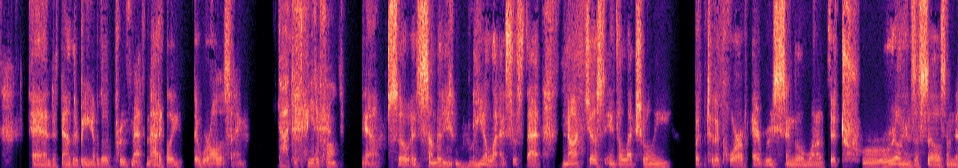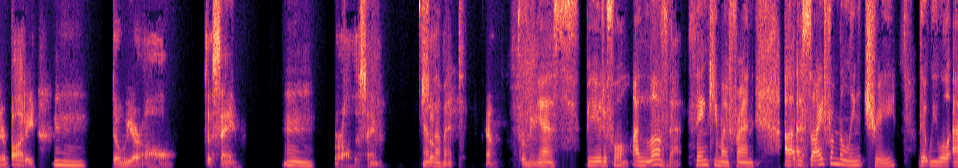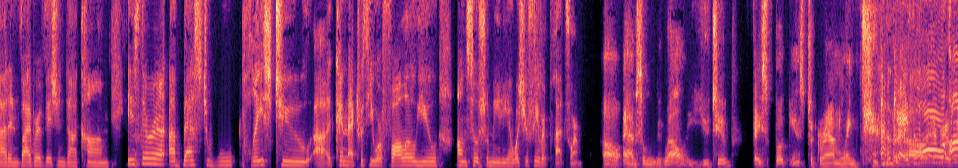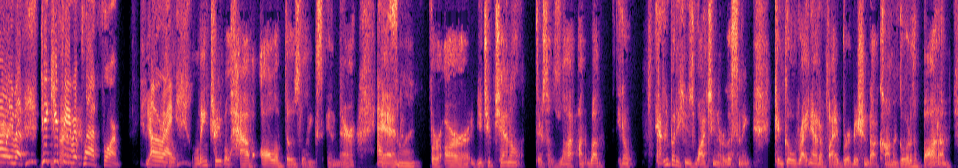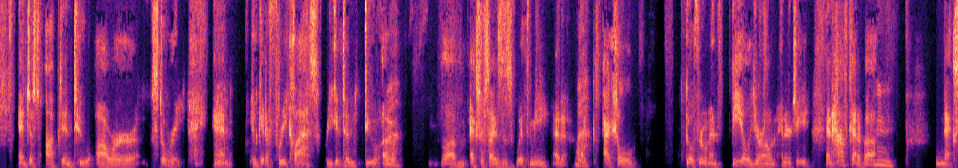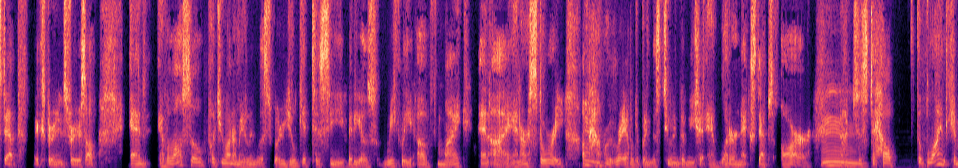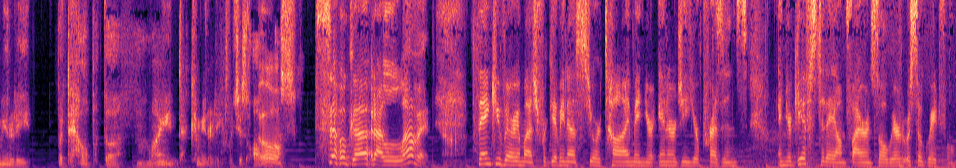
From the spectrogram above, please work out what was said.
and now they're being able to prove mathematically that we're all the same. God, that's beautiful. Yeah. So it's somebody who realizes that not just intellectually, but to the core of every single one of the trillions of cells in their body, Mm. that we are all the same. Mm. We're all the same. I So love it. Yeah. For me, Yes. Beautiful. I love that. Thank you, my friend. Uh, aside from the link tree that we will add in vibravision.com, is there a, a best w- place to uh, connect with you or follow you on social media? What's your favorite platform? oh, absolutely. Well, YouTube, Facebook, Instagram, LinkedIn. Okay, so all all, about pick your favorite platform. Yeah, all and right. Linktree will have all of those links in there. And- Excellent. for our YouTube channel, there's a lot on, well, you know, everybody who's watching or listening can go right now to vibravision.com and go to the bottom and just opt into our story. And you'll get a free class where you get to Mm. do uh, um, exercises with me and Wow. like actual go through and feel your own energy and have kind of a mm. Next step experience for yourself. And it will also put you on our mailing list where you'll get to see videos weekly of Mike and I and our story of mm. how we were able to bring this to Indonesia and what our next steps are, mm. not just to help the blind community, but to help the mind community, which is all oh, of us. So good. I love it. Thank you very much for giving us your time and your energy, your presence, and your gifts today on Fire and Soul. We're, we're so grateful.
